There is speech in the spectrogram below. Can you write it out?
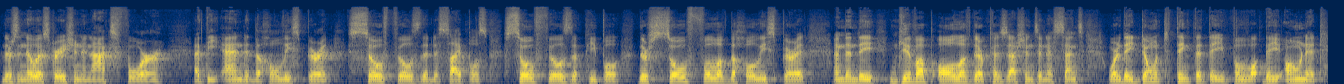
There's an illustration in Acts 4 at the end, and the Holy Spirit so fills the disciples, so fills the people. They're so full of the Holy Spirit, and then they give up all of their possessions in a sense where they don't think that they, belo- they own it.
